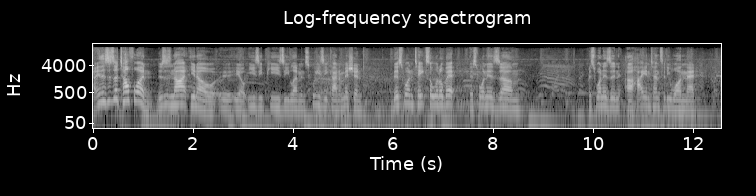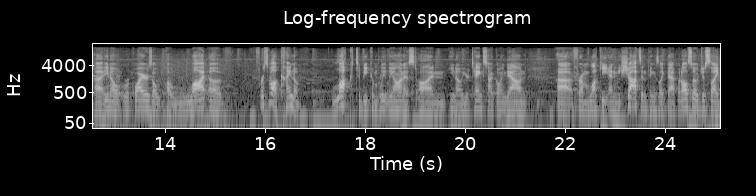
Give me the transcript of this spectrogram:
I mean, this is a tough one. This is not, you know, you know, easy peasy lemon squeezy kind of mission. This one takes a little bit. This one is, um, this one is an, a high intensity one that uh, you know, requires a, a lot of, first of all, kind of luck, to be completely honest, on, you know, your tanks not going down uh, from lucky enemy shots and things like that, but also just like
